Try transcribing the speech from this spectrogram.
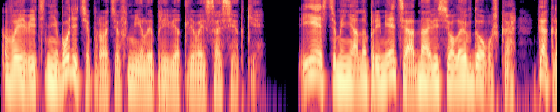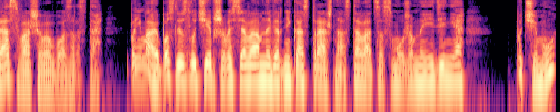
Вы ведь не будете против милой приветливой соседки?» Есть у меня на примете одна веселая вдовушка, как раз вашего возраста. Понимаю, после случившегося вам наверняка страшно оставаться с мужем наедине. Почему?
